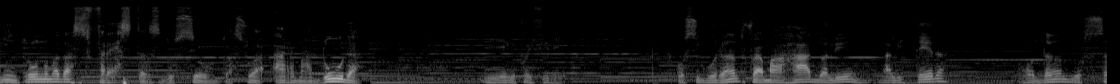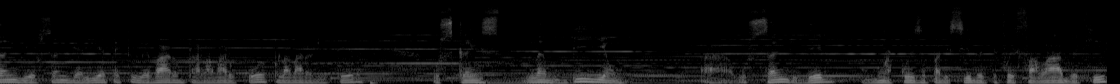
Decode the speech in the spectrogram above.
e entrou numa das frestas do seu, da sua armadura e ele foi ferido. Ficou segurando, foi amarrado ali na liteira, rodando e o sangue, o sangue ali, até que o levaram para lavar o corpo, lavar a liteira. Os cães lambiam ah, o sangue dele, uma coisa parecida que foi falado aqui,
